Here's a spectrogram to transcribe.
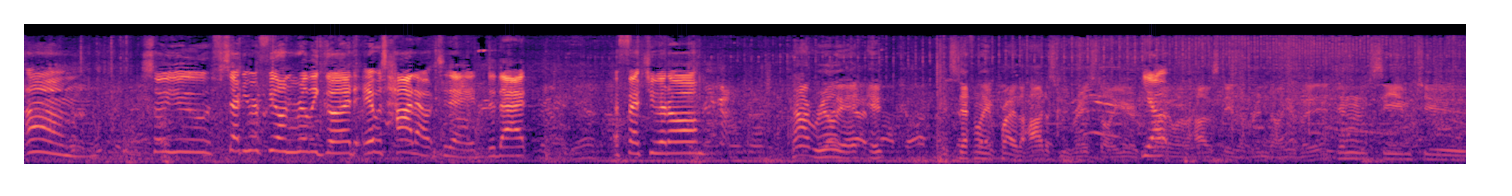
Um, so you said you were feeling really good. It was hot out today. Did that affect you at all? Not really. It, it, definitely probably the hottest we've raced all year. Yeah. Yep. probably one of the hottest days I've ridden all year. But it didn't seem to.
